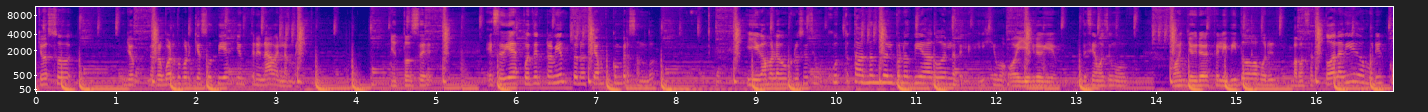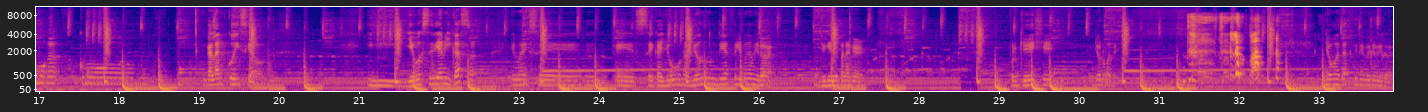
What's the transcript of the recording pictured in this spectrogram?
Yo eso, yo recuerdo porque esos días yo entrenaba en las mañanas. Entonces, ese día después de entrenamiento nos quedamos conversando y llegamos a la conclusión, justo estaban dando el buenos días a todos en la tele. Y dijimos, oye, yo creo que, decíamos así como, Juan, yo creo que Felipito va a morir, va a pasar toda la vida y va a morir como, como galán codiciado. Y llegó ese día a mi casa y me dice, eh, se cayó un avión de un día Felipe Camiroaga. Yo quedé para la. Porque dije, yo lo maté. Yo maté a Felipe Camiroaga.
